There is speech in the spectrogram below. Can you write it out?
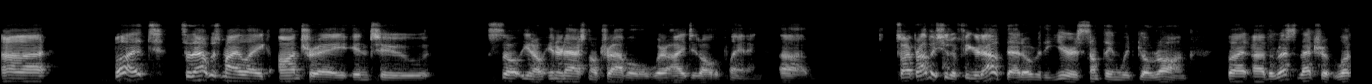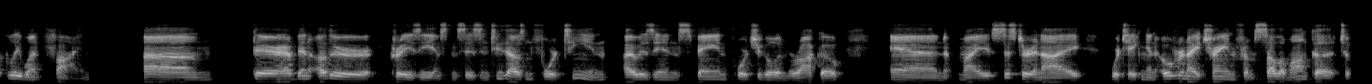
Uh, but so that was my like entree into so you know international travel where I did all the planning. Um, so I probably should have figured out that over the years something would go wrong, but uh, the rest of that trip luckily went fine. Um, there have been other crazy instances. In 2014, I was in Spain, Portugal, and Morocco, and my sister and I were taking an overnight train from Salamanca to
